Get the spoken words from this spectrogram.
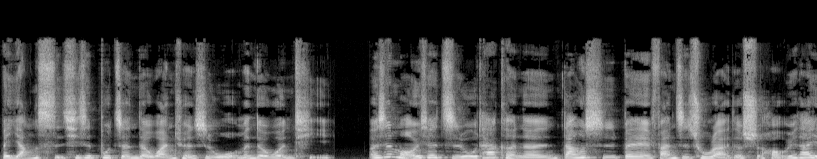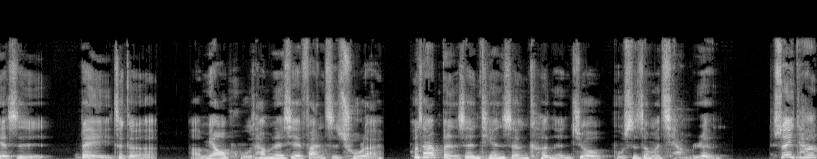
被养死，其实不真的完全是我们的问题。而是某一些植物，它可能当时被繁殖出来的时候，因为它也是被这个呃苗圃他们那些繁殖出来，或者它本身天生可能就不是这么强韧，所以它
